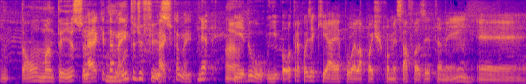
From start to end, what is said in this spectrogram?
Então, manter isso Mac é também. muito difícil. Mac também. Né? É. E, Edu, e outra coisa que a Apple ela pode começar a fazer também, é,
